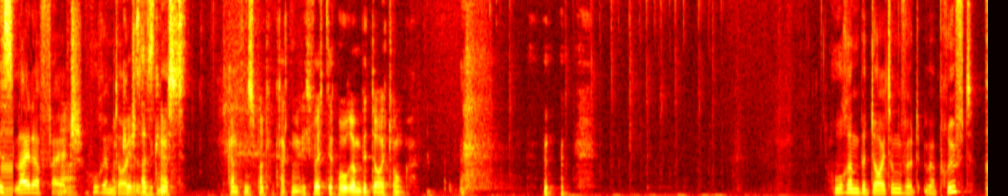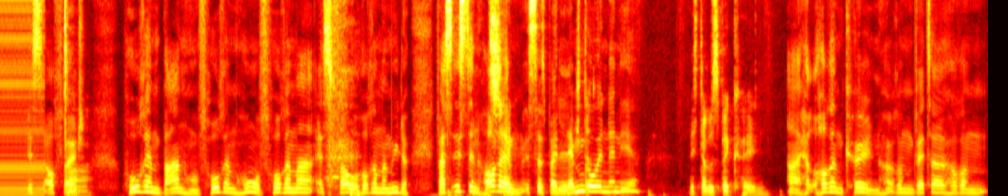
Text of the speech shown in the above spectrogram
ist leider falsch. Horem Ah, Okay, Deutsch das heißt, ist nicht. es ganz entspannt verkacken. Ich möchte Horem Bedeutung. Horem Bedeutung wird überprüft, ist auch falsch. Ah. Horem Bahnhof, Horem Hof, Horemer SV, Horemer Mühle. Was ist denn Horem? Ist das bei Lemgo in der Nähe? Ich glaube, es ist bei Köln. Ah, Horem Köln, Horem Wetter, Horem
